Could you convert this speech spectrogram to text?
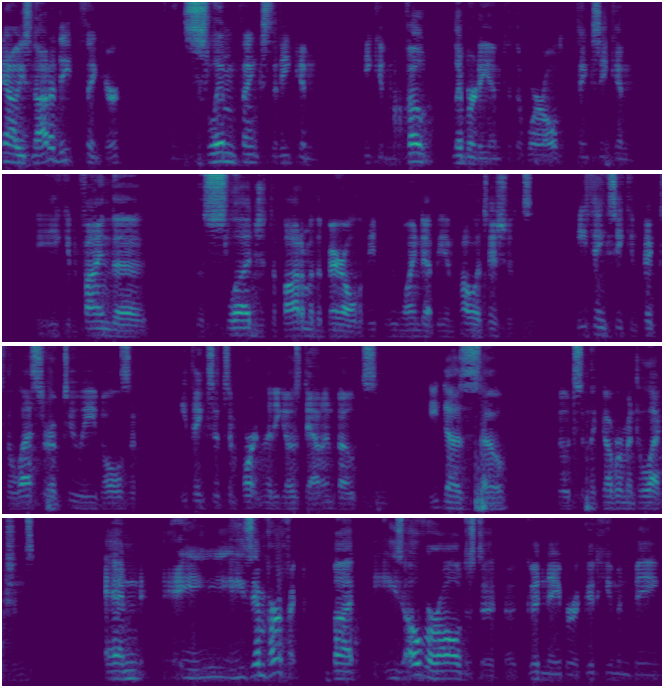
Now he's not a deep thinker, and Slim thinks that he can he can vote liberty into the world. He thinks he can he can find the the sludge at the bottom of the barrel, the people who wind up being politicians. He thinks he can pick the lesser of two evils, and he thinks it's important that he goes down and votes, and he does so, votes in the government elections. And he, he's imperfect, but he's overall just a, a good neighbor, a good human being,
